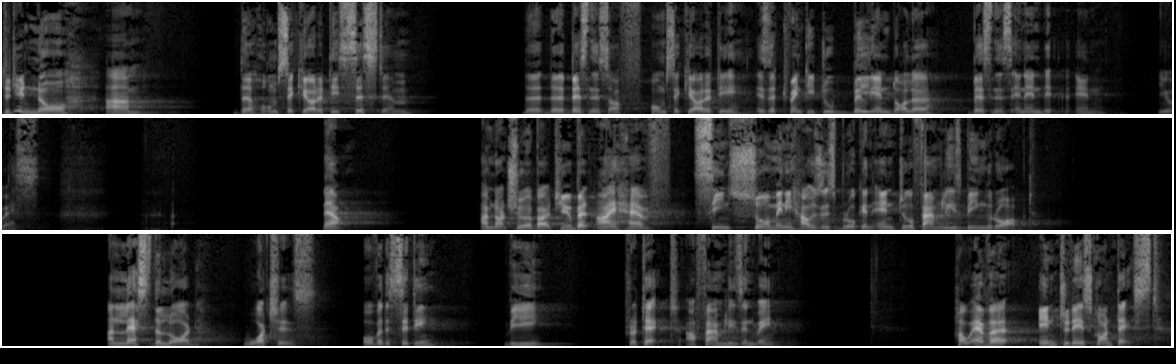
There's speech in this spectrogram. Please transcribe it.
Did you know um, the home security system, the, the business of home security, is a $22 billion business in, Indi- in US? Now, I'm not sure about you, but I have seen so many houses broken into, families being robbed. Unless the Lord watches over the city, we protect our families in vain. However, in today's context,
